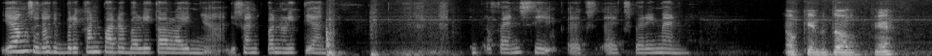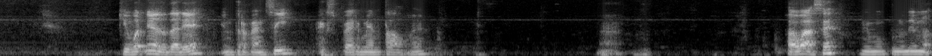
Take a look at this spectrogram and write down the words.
yang sudah diberikan pada balita lainnya. Desain penelitian, intervensi, eks- eksperimen. Oke, betul ya. Keywordnya itu tadi ya, intervensi eksperimental ya. Nah. Awas ya, 55.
